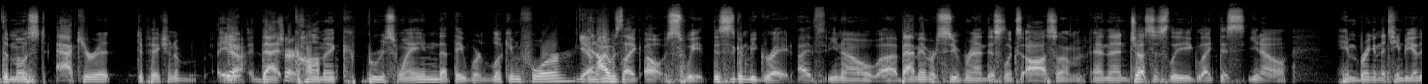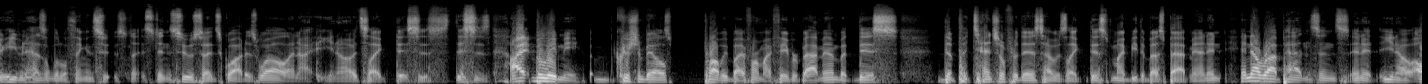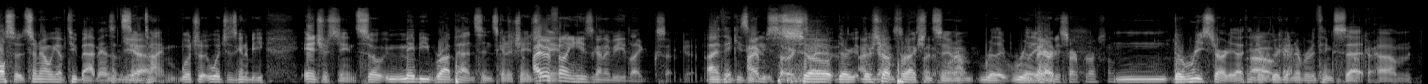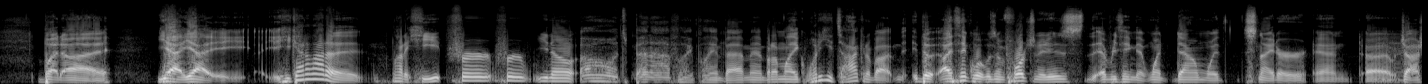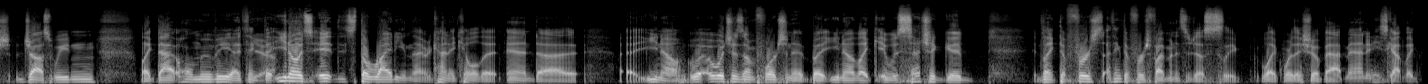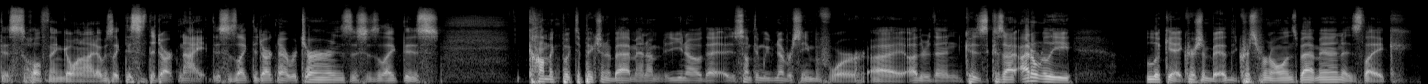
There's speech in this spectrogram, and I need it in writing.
the most accurate depiction of a, Yeah, that sure. comic Bruce Wayne that they were looking for. Yeah. And I was like, "Oh, sweet. This is going to be great." I you know, uh, Batman vs Superman, this looks awesome. And then Justice League like this, you know, him bringing the team together. He even has a little thing in Su- in Suicide Squad as well. And I, you know, it's like this is this is I believe me, Christian Bale's probably by far my favorite Batman, but this the potential for this, I was like, this might be the best Batman, and and now Rob Pattinson's in it, you know. Also, so now we have two Batmans at the Yeah. same time, which which is going to be interesting. So maybe Rob Pattinson's going to change. I the have a game. feeling he's gonna be like so good. I think he's going I'm to be so so. excited. they're I'm they're getting starting so production excited soon. for it. I'm really really. they already hyped. start production? Mm, They're restarted. I think Oh, they're, they're okay. getting everything set. Okay. Um, but uh, yeah, yeah, he got a lot of a lot of heat for for you know. Oh, it's Ben Affleck playing Batman, but I'm like, what are you talking about? The, I think what was unfortunate is everything that went down with Snyder and uh, Josh Joss Whedon, like that whole movie. I think Yeah. that you know it's it, it's the writing that kind of killed it, and uh, uh, you know, w- which is unfortunate. But you know, like it was such a good like the first I think the first five minutes of Justice League, like where they show Batman and he's got like this whole thing going on. It was like this is the Dark Knight. This is like the Dark Knight Returns. This is like this comic book depiction of Batman. I'm you know that is something we've never seen before, uh, other than because because I, I don't really look at Christian Christopher Nolan's Batman as like.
